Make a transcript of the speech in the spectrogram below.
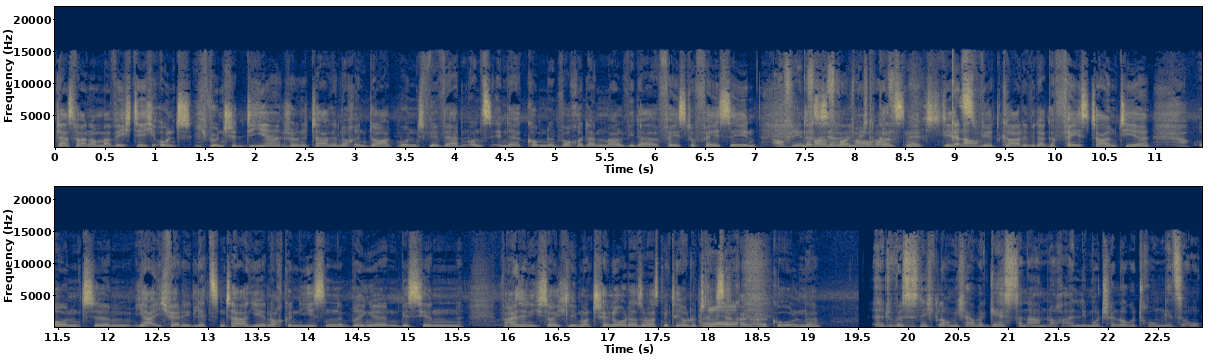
das war nochmal wichtig und ich wünsche dir schöne Tage noch in Dortmund. Wir werden uns in der kommenden Woche dann mal wieder face to face sehen. Auf jeden das Fall ist ja immer mich auch drauf. ganz nett. Jetzt Genau. wird gerade wieder gefacetimed hier und ähm, ja, ich werde die letzten Tage hier noch genießen, bringe ein bisschen, weiß ich nicht, soll ich Limoncello oder sowas mitnehmen? Aber du trinkst Oh. ja keinen Alkohol, ne? Äh, Du wirst es nicht glauben, ich habe gestern Abend noch einen Limoncello getrunken. Jetzt oh,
